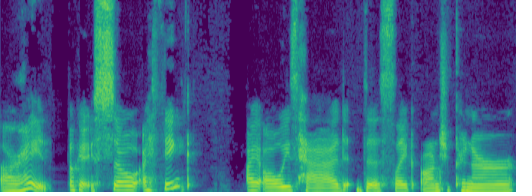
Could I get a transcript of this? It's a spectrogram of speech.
All right. Okay, so I think I always had this like entrepreneur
